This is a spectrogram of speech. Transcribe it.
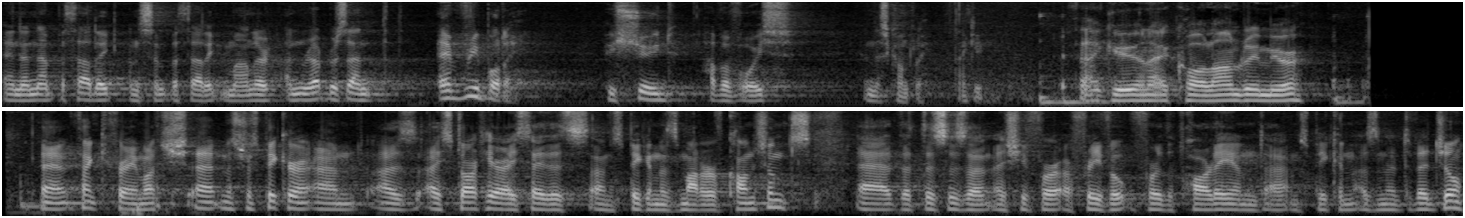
in an empathetic and sympathetic manner and represent everybody who should have a voice in this country. Thank you. Thank you. And I call Andrew Muir. Uh, thank you very much, uh, Mr Speaker. And as I start here, I say this, I'm speaking as a matter of conscience, uh, that this is an issue for a free vote for the party, and uh, I'm speaking as an individual,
